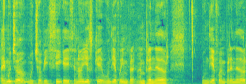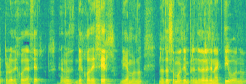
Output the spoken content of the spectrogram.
hay mucho, mucho VC que dice, no, yo es que un día fui empre- emprendedor. Un día fue emprendedor, pero dejó de hacer, dejó de ser, digamos, ¿no? Nosotros somos emprendedores en activo, ¿no?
